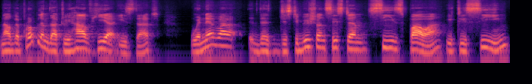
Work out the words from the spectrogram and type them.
Now, the problem that we have here is that whenever the distribution system sees power, it is seeing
